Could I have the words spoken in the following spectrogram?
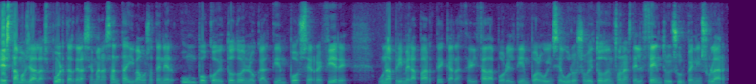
Estamos ya a las puertas de la Semana Santa y vamos a tener un poco de todo en lo que al tiempo se refiere. Una primera parte caracterizada por el tiempo algo inseguro, sobre todo en zonas del centro y sur peninsular,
